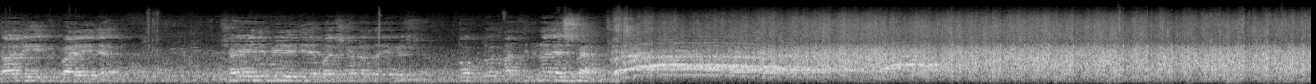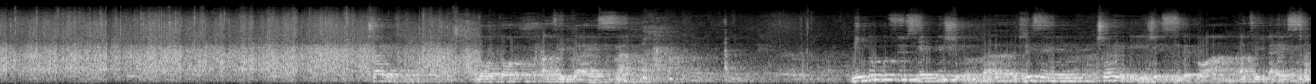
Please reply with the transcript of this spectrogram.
tarihi itibariyle Çayeli Belediye Başkan adayımız Doktor Atilla Esmer. Çay, Doktor Atilla Esmer. 1970 yılında Rize'nin Çayeli ilçesinde doğan Atilla Esmer,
